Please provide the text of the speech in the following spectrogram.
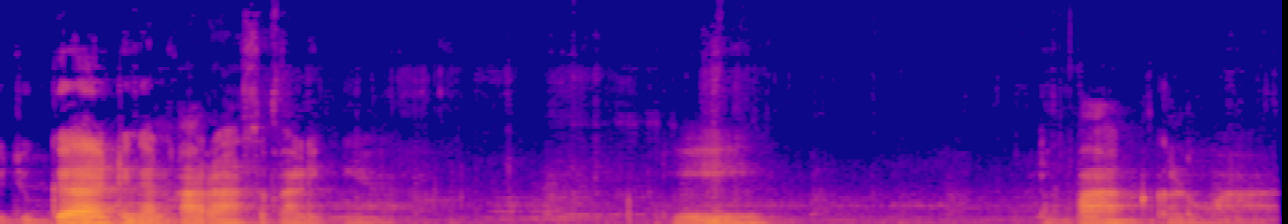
Begitu juga dengan arah sebaliknya. Lipat keluar.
